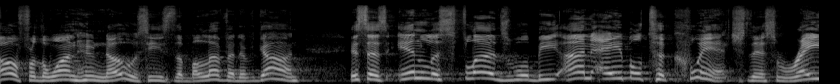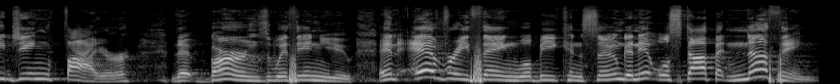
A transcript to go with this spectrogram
oh, for the one who knows He's the beloved of God. It says, endless floods will be unable to quench this raging fire that burns within you. And everything will be consumed, and it will stop at nothing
